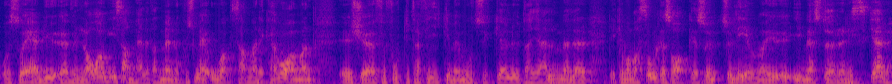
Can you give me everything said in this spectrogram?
Och så är det ju överlag i samhället att människor som är oaktsamma, det kan vara att man eh, kör för fort i trafiken med motorcykel utan hjälm eller det kan vara massa olika saker, så, så lever man ju med större risker.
